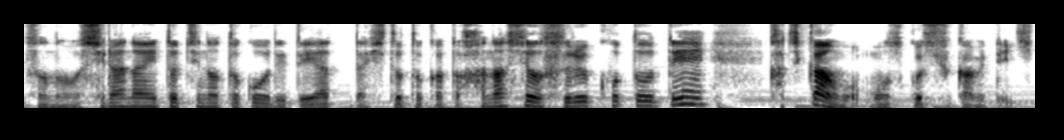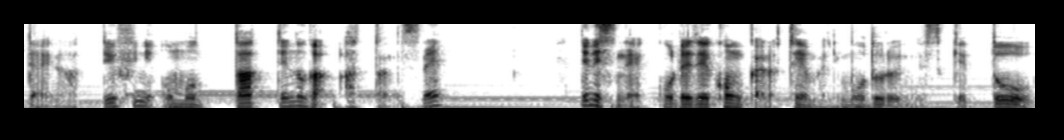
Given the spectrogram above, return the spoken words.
その知らない土地のところで出会った人とかと話をすることで、価値観をもう少し深めていきたいなっていうふうに思ったっていうのがあったんですね。でですね、これで今回のテーマに戻るんですけど、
